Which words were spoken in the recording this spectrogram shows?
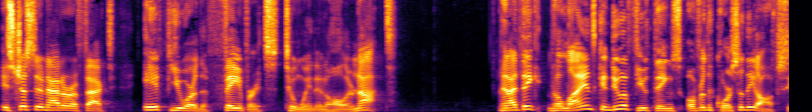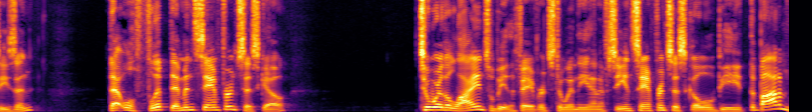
It's just a matter of fact if you are the favorites to win it all or not. And I think the Lions can do a few things over the course of the offseason that will flip them in San Francisco to where the Lions will be the favorites to win the NFC and San Francisco will be the bottom,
